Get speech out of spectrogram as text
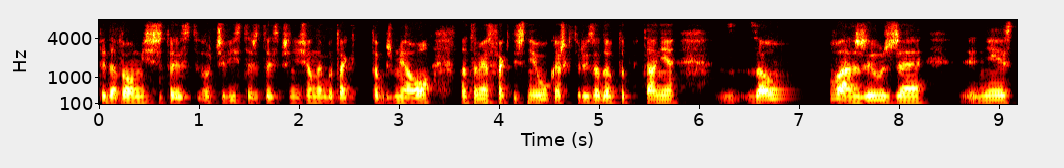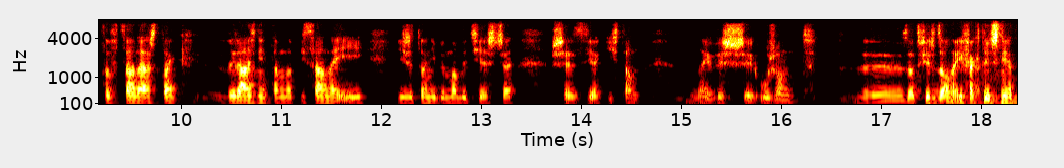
wydawało mi się, że to jest oczywiste, że to jest przeniesione, bo tak to brzmiało. Natomiast faktycznie Łukasz, który zadał to pytanie, zauważył, że nie jest to wcale aż tak wyraźnie tam napisane i, i że to niby ma być jeszcze przez jakiś tam najwyższy urząd y, zatwierdzone. I faktycznie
